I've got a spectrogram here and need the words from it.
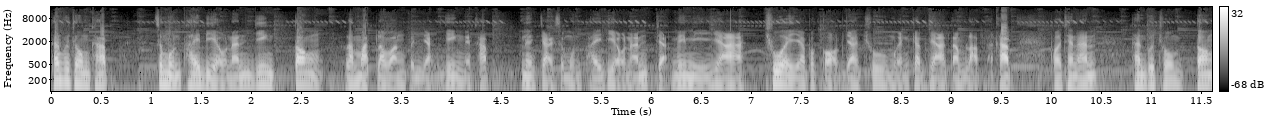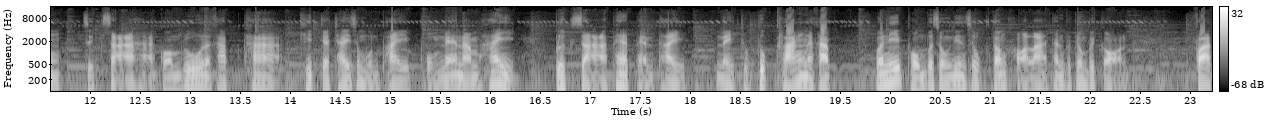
ท่านผู้ชมครับ สมุนไพรเดี่ยวนั้นยิ่งต้องระมัดระวังเป็นอย่างยิ่งนะครับ เนื่องจากสมุนไพรเดี่ยวนั้น จะไม่มียาช่วยยาประกอบยาชูเหมือนกับยาตำรับนะครับ เพราะฉะนั้นท่านผู้ชมต้องศึกษาหาความรู้นะครับ ถ้าคิดจะใช้สมุนไพรผมแนะนำให้ปรึกษาแพทย์แผนไทยในทุกๆ ครั้งนะครับ วันนี้ผมประสงค์ยินสุขต้องขอลาท่านผู้ชมไปก่อน ฝาก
